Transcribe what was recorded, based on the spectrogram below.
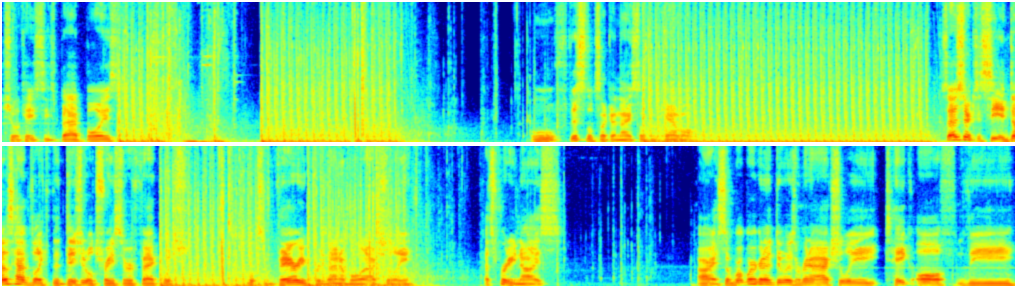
Showcase these bad boys. Oof, this looks like a nice looking camo. So as you can see, it does have like the digital tracer effect, which looks very presentable actually. That's pretty nice. Alright, so what we're going to do is we're going to actually take off the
